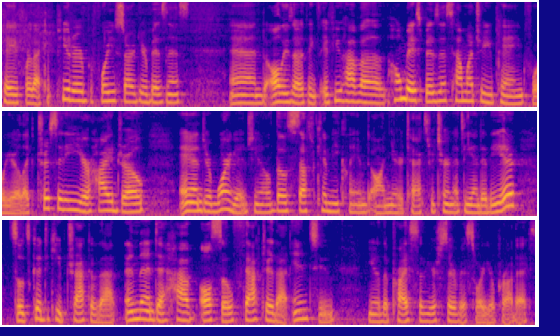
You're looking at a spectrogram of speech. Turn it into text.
pay for that computer before you started your business? And all these other things. If you have a home based business, how much are you paying for your electricity, your hydro, and your mortgage? You know, those stuff can be claimed on your tax return at the end of the year. So it's good to keep track of that. And then to have also factor that into, you know, the price of your service or your product.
